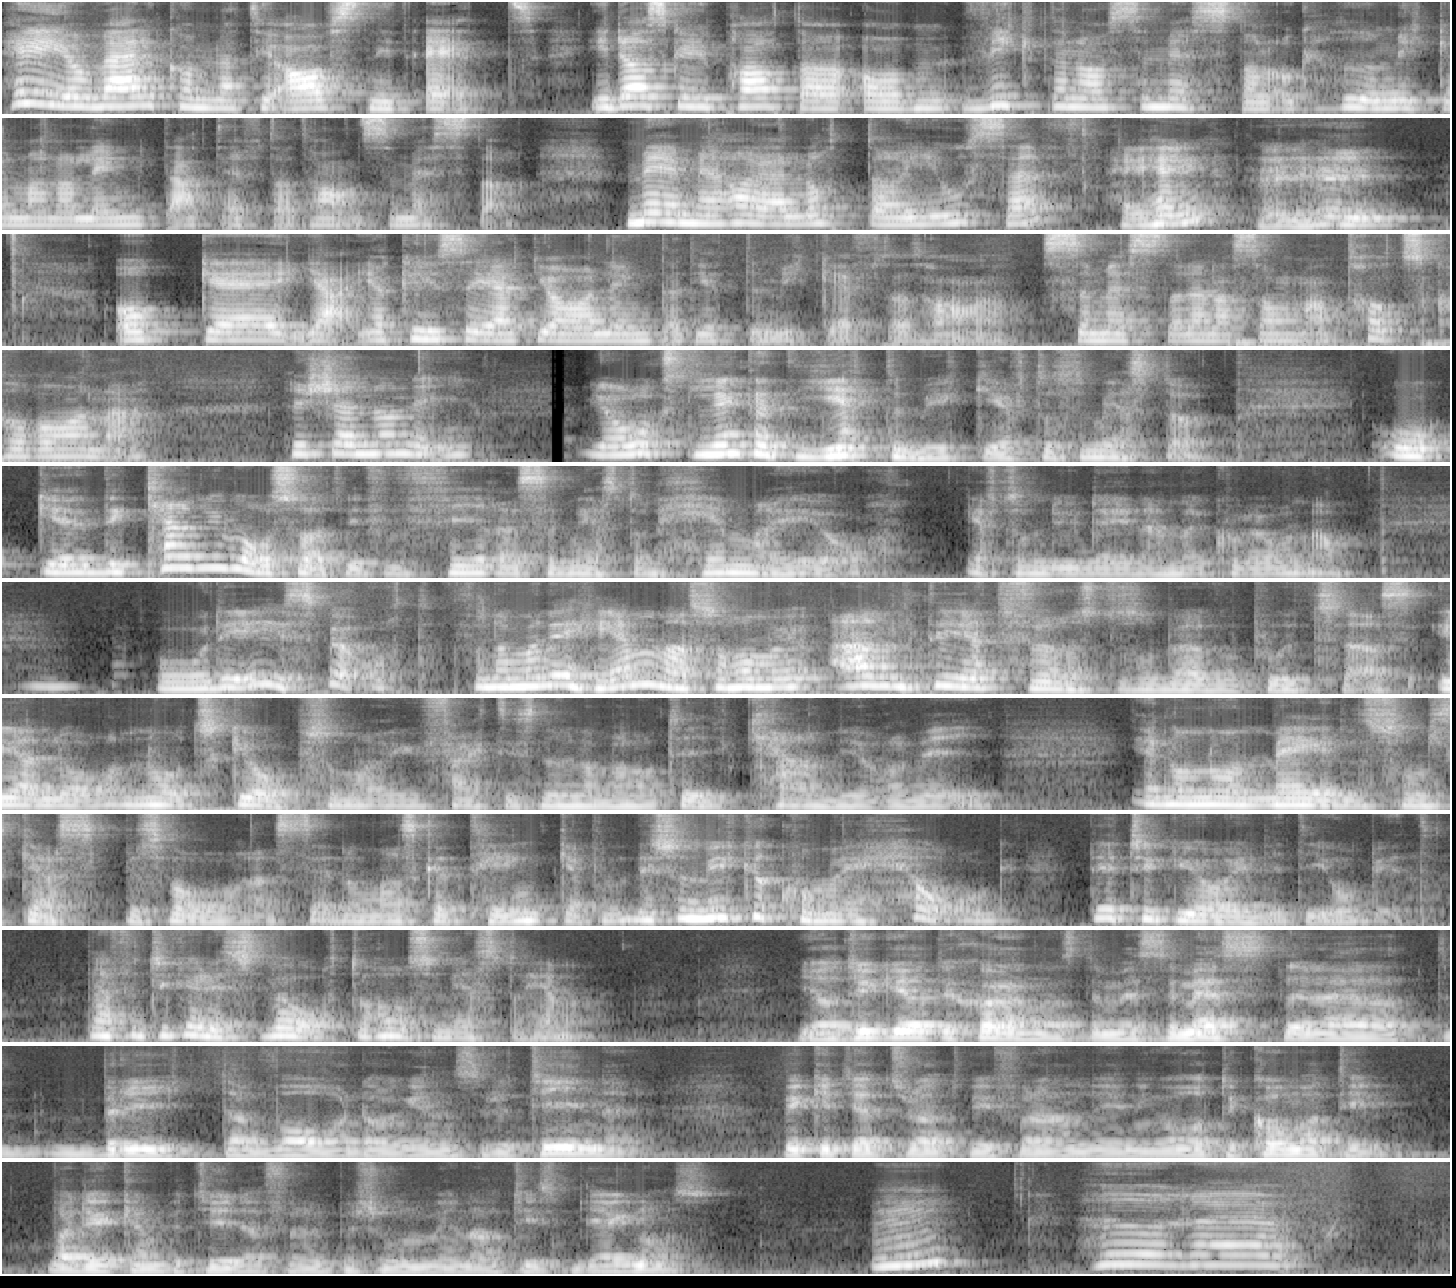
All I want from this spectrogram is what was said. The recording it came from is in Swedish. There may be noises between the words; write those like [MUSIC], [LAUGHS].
Hej och välkomna till avsnitt 1. Idag ska vi prata om vikten av semestern och hur mycket man har längtat efter att ha en semester. Med mig har jag Lotta och Josef. Hej hej! Hej hej! Och eh, ja, jag kan ju säga att jag har längtat jättemycket efter att ha semester denna sommar, trots Corona. Hur känner ni? Jag har också längtat jättemycket efter semester. Och eh, det kan ju vara så att vi får fira semestern hemma i år. Eftersom det är det där med Corona. Och det är svårt. För när man är hemma så har man ju alltid ett fönster som behöver putsas. Eller något skåp som man ju faktiskt nu när man har tid kan göra vid. Eller någon mail som ska besvaras. Eller man ska tänka på Det är så mycket att komma ihåg. Det tycker jag är lite jobbigt. Därför tycker jag det är svårt att ha semester hemma. Jag tycker att det skönaste med semester är att bryta vardagens rutiner. Vilket jag tror att vi får anledning att återkomma till. Vad det kan betyda för en person med en autismdiagnos. Mm. Hur eh,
